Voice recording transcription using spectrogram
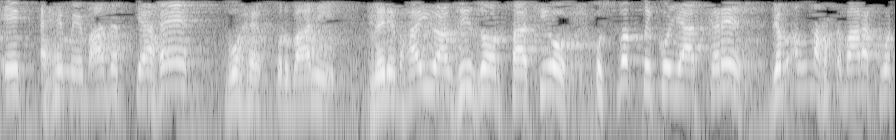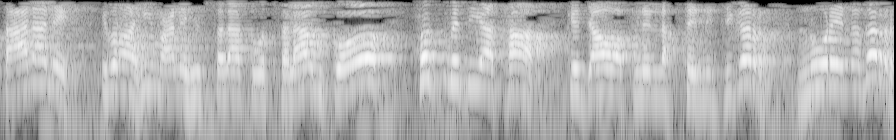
ایک اہم عبادت کیا ہے؟ وہ ہے قربانی۔ میرے بھائی عزیز اور ساتھیوں اس وقت کو یاد کریں جب اللہ تبارک و تعالیٰ نے ابراہیم علیہ السلاۃ والسلام کو حکم دیا تھا کہ جاؤ اپنے لختے جگر نور نظر،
